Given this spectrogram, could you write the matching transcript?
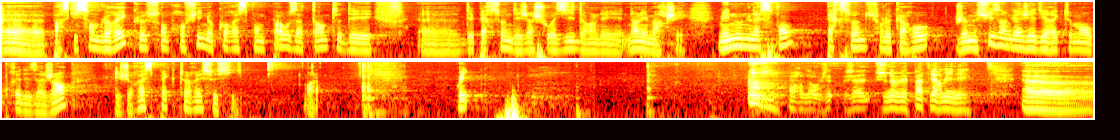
euh, parce qu'il semblerait que son profil ne corresponde pas aux attentes des, euh, des personnes déjà choisies dans les, dans les marchés. Mais nous ne laisserons personne sur le carreau. Je me suis engagé directement auprès des agents et je respecterai ceci. Voilà. Oui. Pardon, je, n'avais pas terminé. Euh,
